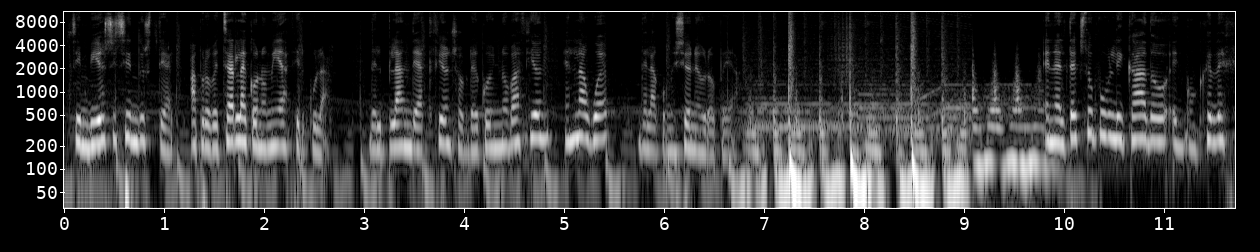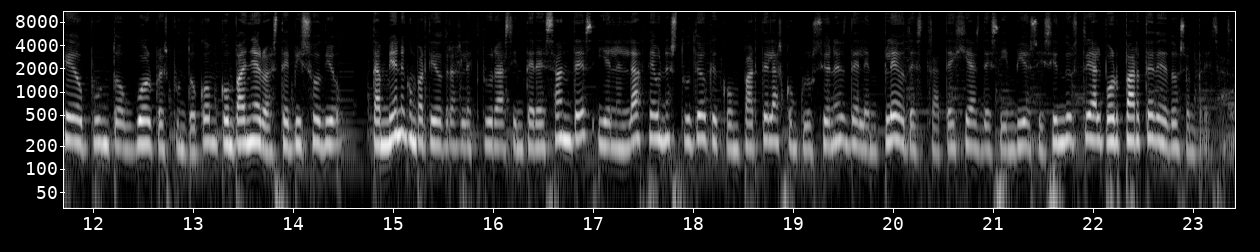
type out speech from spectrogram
Simbiosis Industrial, aprovechar la economía circular, del Plan de Acción sobre Ecoinnovación en la web de la Comisión Europea. En el texto publicado en congdgeo.wordpress.com, compañero a este episodio, también he compartido otras lecturas interesantes y el enlace a un estudio que comparte las conclusiones del empleo de estrategias de simbiosis industrial por parte de dos empresas.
